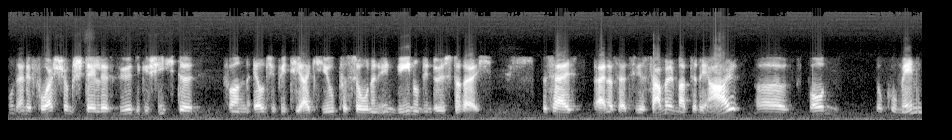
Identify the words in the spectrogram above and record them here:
und eine Forschungsstelle für die Geschichte von LGBTIQ-Personen in Wien und in Österreich. Das heißt, einerseits wir sammeln Material äh, von Dokumenten,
